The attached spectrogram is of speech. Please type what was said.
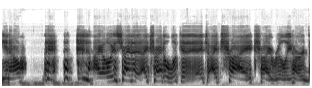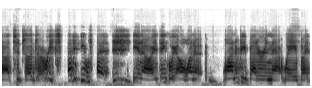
you know I always try to I try to look at it I try try really hard not to judge everybody but you know I think we all want to want to be better in that way but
